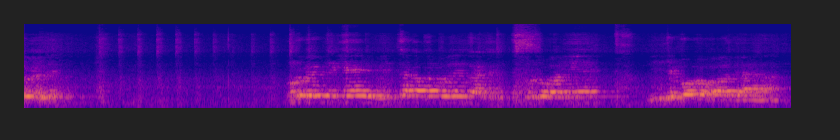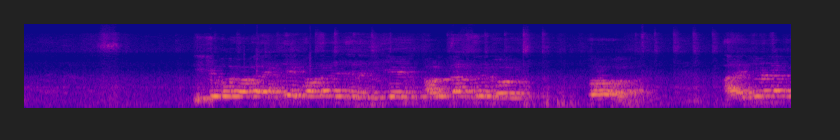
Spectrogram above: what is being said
করেছে। কোন ব্যক্তিকে মিথ্যা কথা বলে তাকে ছোট বানিয়ে নিজে বড় হওয়া যায় না। নিজে বড় হওয়ার একটাই কথা নিজে ভালো কাজ করে বড় বড় হওয়া আরেকজনের নামে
